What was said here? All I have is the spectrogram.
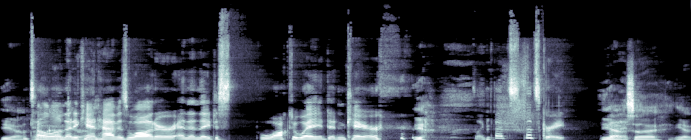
Yeah. Tell oh, him that he can't I. have his water, and then they just walked away and didn't care. Yeah. like that's that's great. Yeah, but, so uh, yeah,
